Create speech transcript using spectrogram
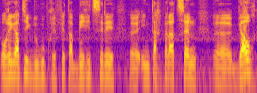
Horregatik dugu prefeta berriz ere uh, interpelatzen uh, gaur,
